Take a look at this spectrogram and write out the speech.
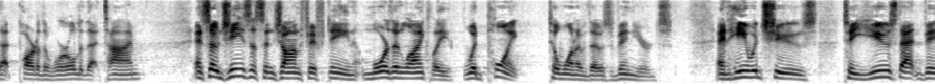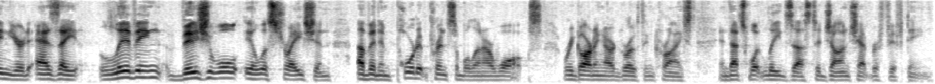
that part of the world at that time. And so Jesus in John 15 more than likely would point to one of those vineyards and he would choose to use that vineyard as a living visual illustration of an important principle in our walks regarding our growth in Christ. And that's what leads us to John chapter 15.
